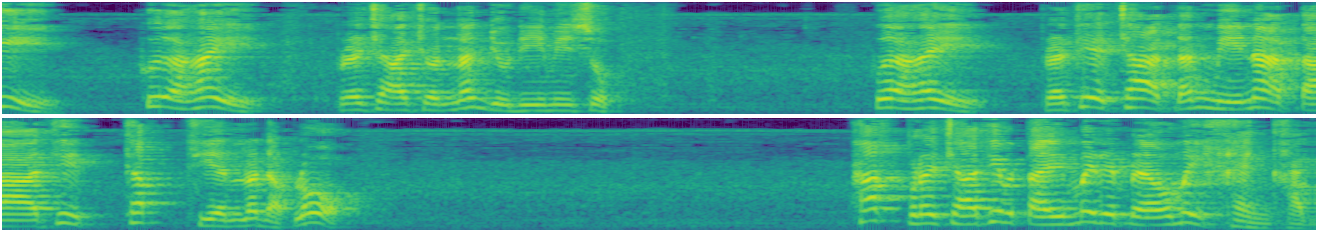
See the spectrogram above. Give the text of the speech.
ที่เพื่อให้ประชาชนนั้นอยู่ดีมีสุข เพื่อให้ประเทศชาตินั้นมีหน้าตาที่ทับเทียนระดับโลกพรรคประชาธิปไตยไม่ได้แปลว่าไม่แข่งขัน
